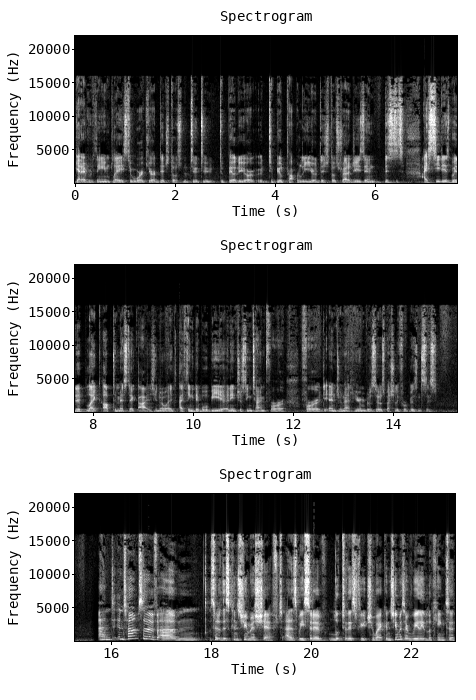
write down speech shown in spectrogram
get everything in place to work your digital to to to build your to build properly your digital strategies. And this is I see this with like optimistic eyes. You know, I, I think there will be an interesting time for for the internet here in Brazil, especially for businesses. And in terms of um, sort of this consumer shift, as we sort of look to this future where consumers are really looking to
